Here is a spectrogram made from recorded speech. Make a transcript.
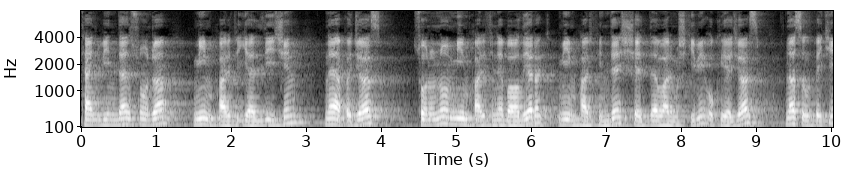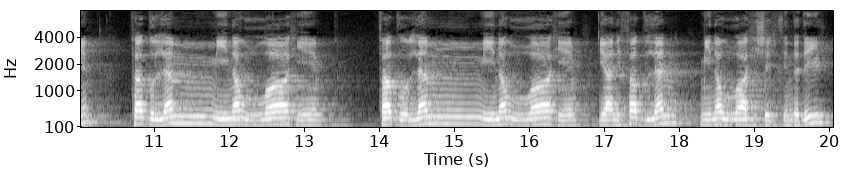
tenvinden sonra mim harfi geldiği için ne yapacağız? Sonunu mim harfine bağlayarak mim harfinde şedde varmış gibi okuyacağız. Nasıl peki? Fadlem minallahi Fadlem minallahi Yani fadlen minallahi şeklinde değil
